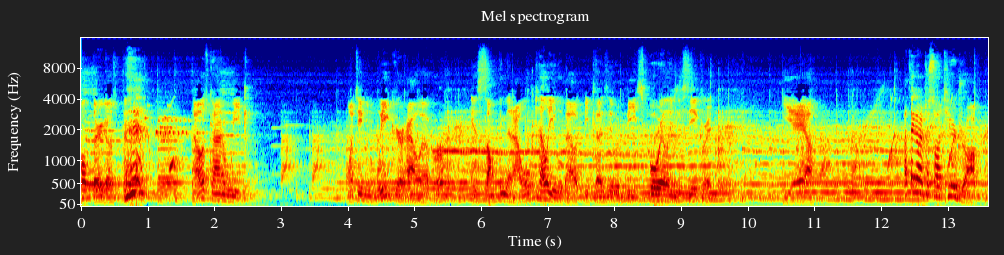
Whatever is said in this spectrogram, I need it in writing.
Oh, there he goes. that was kind of weak. What's even weaker, however, is something that I won't tell you about because it would be spoiling the secret. Yeah. I think I just saw a teardrop.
